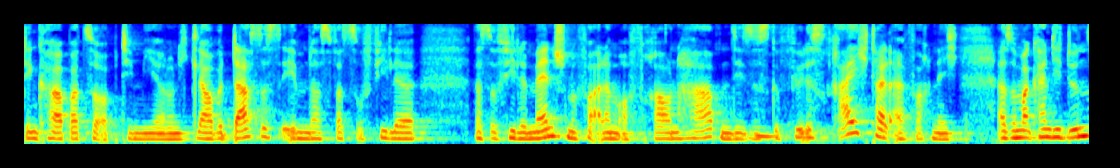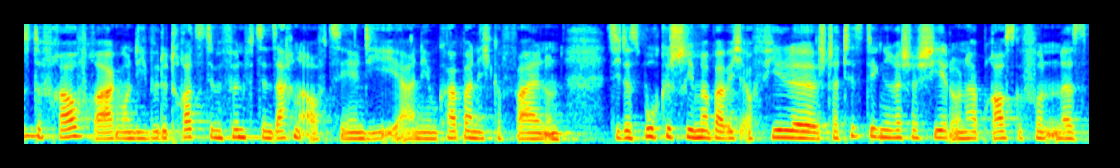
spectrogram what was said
den Körper zu optimieren. Und ich glaube, das ist eben das, was so viele, was so viele Menschen und vor allem auch Frauen haben, dieses mhm. Gefühl, es reicht halt einfach nicht. Also man kann die dünnste Frau fragen und die würde trotzdem 15 Sachen aufzählen, die ihr an ihrem Körper nicht gefallen. Und als ich das Buch geschrieben habe, habe ich auch viele Statistiken recherchiert und habe rausgefunden, dass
